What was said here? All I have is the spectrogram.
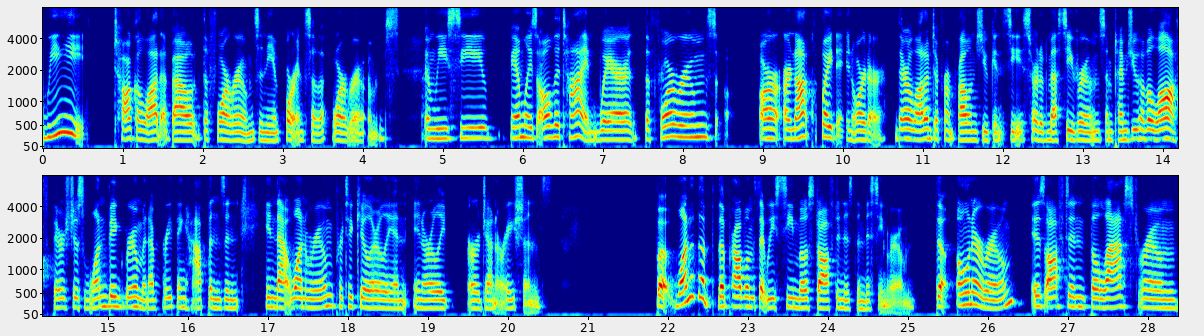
we talk a lot about the four rooms and the importance of the four rooms. And we see families all the time where the four rooms are are not quite in order. There are a lot of different problems you can see, sort of messy rooms. Sometimes you have a loft. There's just one big room and everything happens in in that one room, particularly in, in early or generations. But one of the, the problems that we see most often is the missing room. The owner room is often the last room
